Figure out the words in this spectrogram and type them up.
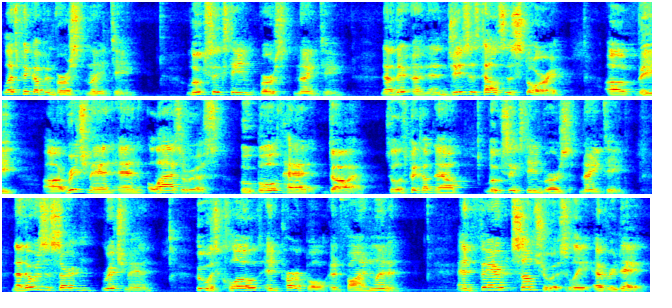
Let's pick up in verse 19. Luke 16, verse 19. Now, there, and Jesus tells this story of the uh, rich man and Lazarus, who both had died. So let's pick up now Luke 16, verse 19. Now, there was a certain rich man who was clothed in purple and fine linen, and fared sumptuously every day.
